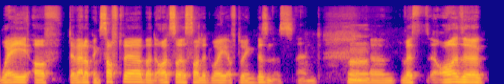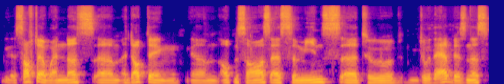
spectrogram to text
way of developing software, but also a solid way of doing business. And mm. um, with all the software vendors um, adopting um, open source as a means uh, to do their business,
